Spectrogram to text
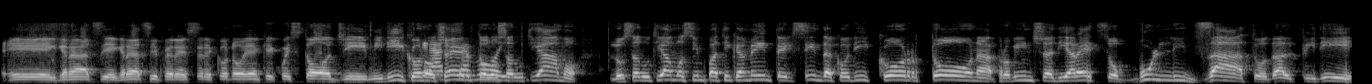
E grazie, grazie per essere con noi anche quest'oggi. Mi dicono, grazie certo, lo salutiamo, lo salutiamo simpaticamente il sindaco di Cortona, provincia di Arezzo, bullizzato dal PD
